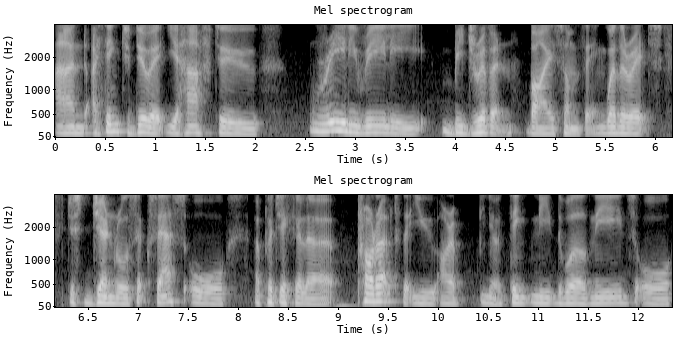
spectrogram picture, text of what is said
And I think to do it, you have to really, really be driven by something, whether it's just general success or a particular product that you are, you know, think need the world needs, or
